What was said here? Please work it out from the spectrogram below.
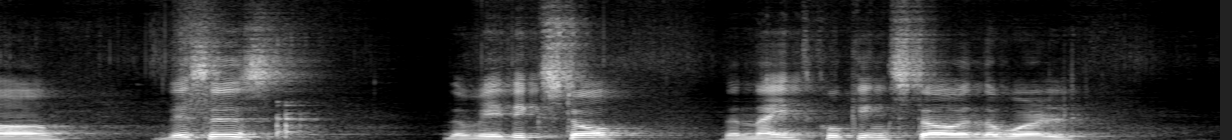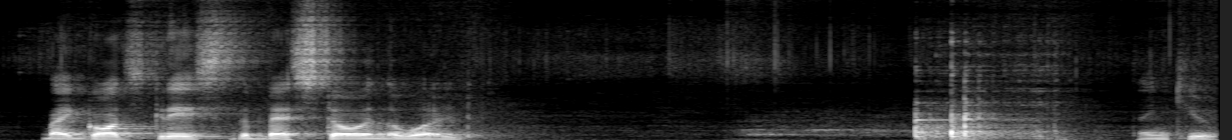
uh, this is the Vedic stove, the ninth cooking stove in the world. By God's grace, the best stove in the world. Thank you.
